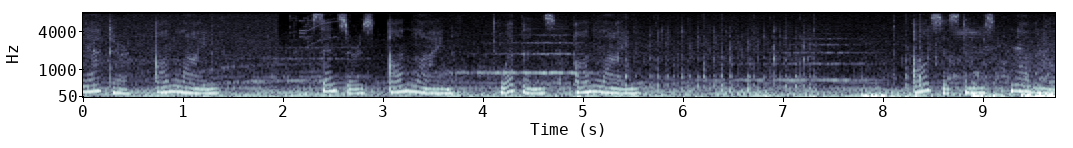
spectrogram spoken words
Reactor, online. Sensors, online. Weapons, online. All systems, nominal.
